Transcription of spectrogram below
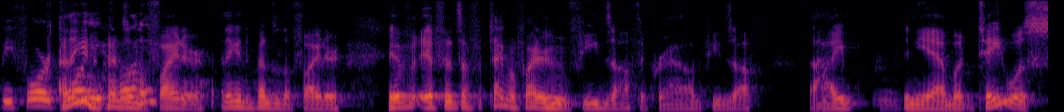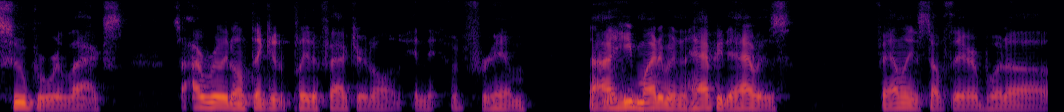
Before I think it depends on the fighter. I think it depends on the fighter. If if it's a type of fighter who feeds off the crowd, feeds off the hype, Mm. then yeah. But Tate was super relaxed, so I really don't think it played a factor at all in for him. Now, he might have been happy to have his family and stuff there, but uh,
